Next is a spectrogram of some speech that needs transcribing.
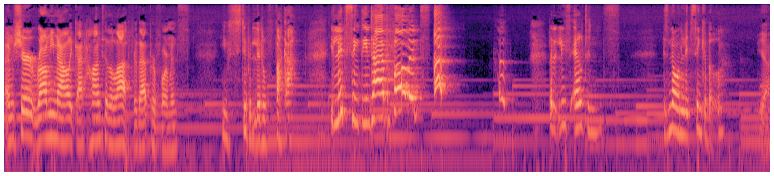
I'm sure Rami Malek got haunted a lot for that performance. You stupid little fucker. You lip synced the entire performance. Ah! But at least Elton's is non lip syncable. Yeah,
